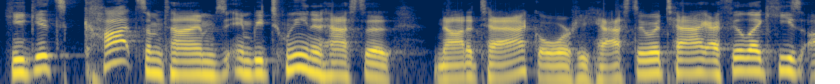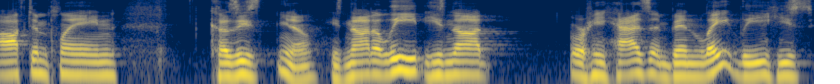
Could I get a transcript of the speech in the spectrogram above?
he gets caught sometimes in between and has to not attack or he has to attack. I feel like he's often playing because he's you know he's not elite. He's not or he hasn't been lately. He's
